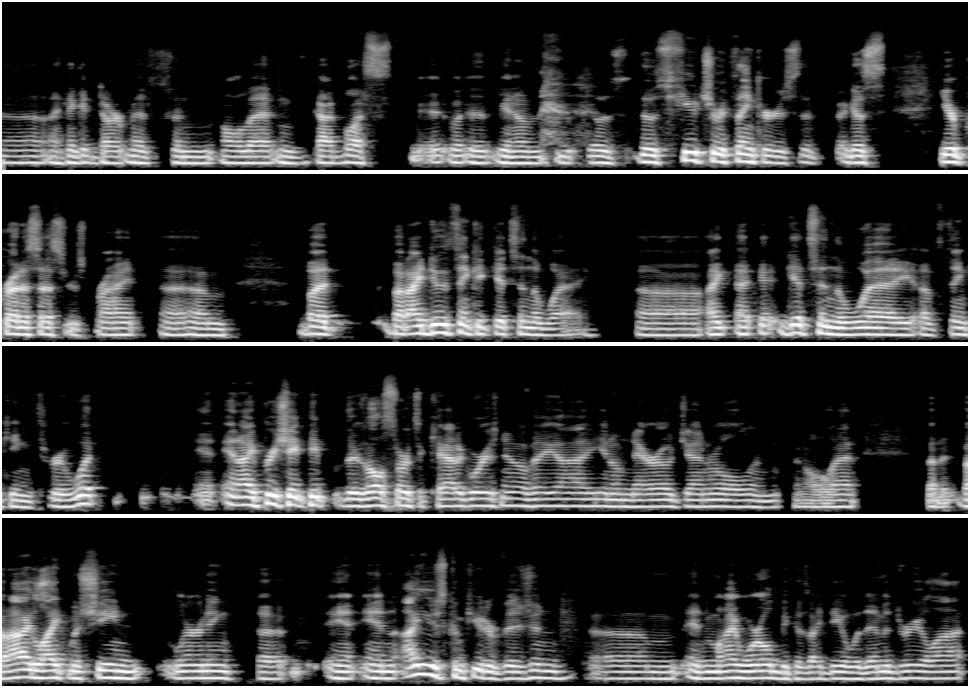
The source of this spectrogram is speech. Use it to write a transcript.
Uh, I think at Dartmouth and all that. And God bless, you know, those those future thinkers. I guess your predecessors, Bryant. Um, but but I do think it gets in the way. Uh, I, it gets in the way of thinking through what. And I appreciate people. There's all sorts of categories now of AI. You know, narrow, general, and and all that but but I like machine learning, uh, and, and, I use computer vision um, in my world because I deal with imagery a lot,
